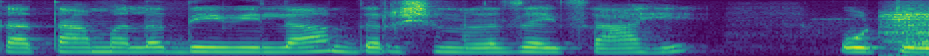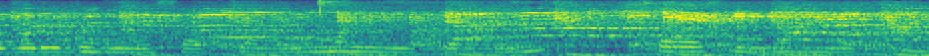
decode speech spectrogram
तर आता आम्हाला देवीला दर्शनाला जायचं आहे ओटी वगैरे भरण्यासाठी. आणि मग नंतर आम्ही सवासनी घालणार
